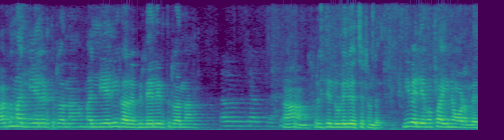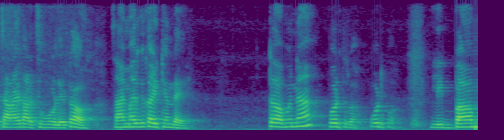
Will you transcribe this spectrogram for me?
അവിടുന്ന് മല്ലിയില എടുത്തിട്ട് വന്നാ. മല്ലിയിലയും കറിവേപ്പിന്റെ എടുത്തിട്ട് വന്നാ. ആ ഫ്രിഡ്ജിന്റെ ഉള്ളിൽ വെച്ചിട്ടുണ്ട്. ഈ വലിയമ്മ അതിന് ഓടണ്ടേ? ചായ തളച്ച് പോകുള്ളൂ കേട്ടോ. സായന്മാർക്ക് കഴിക്കണ്ടേ? കേട്ടോ പിന്നെ പോയി എടുത്തിട്ട് വാ. ഓടിപ്പോ. ലിബാം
